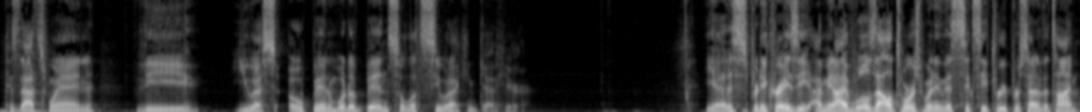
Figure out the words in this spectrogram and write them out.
because that's when the US Open would have been. So let's see what I can get here. Yeah, this is pretty crazy. I mean, I have Will Zalatoris winning this 63% of the time.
